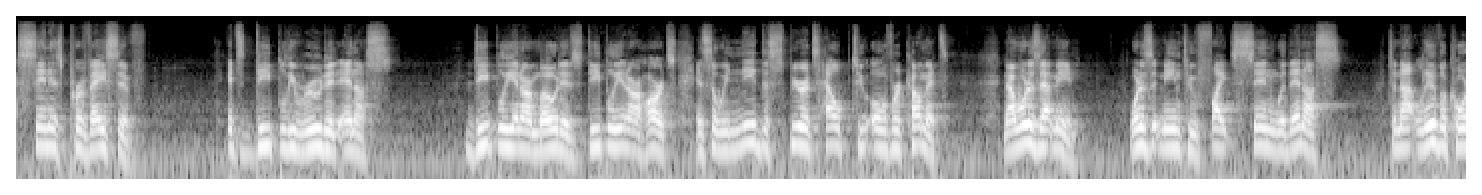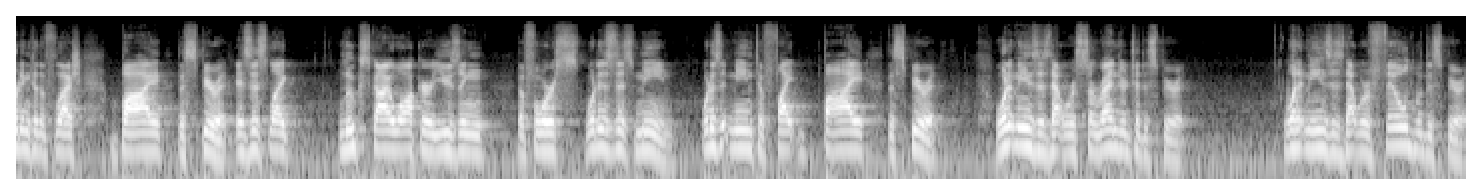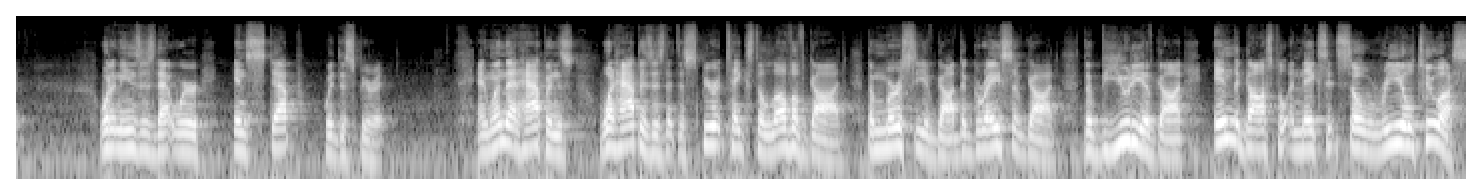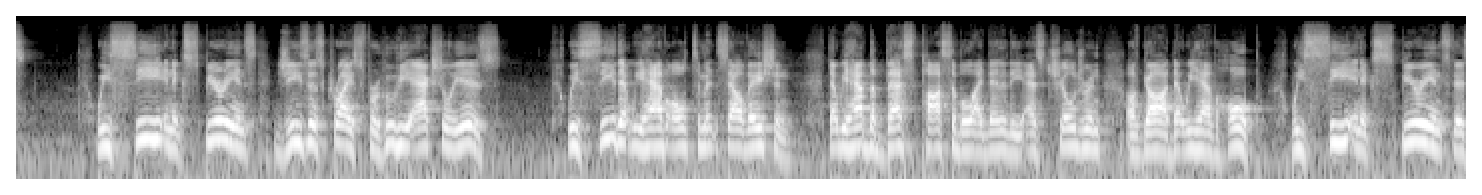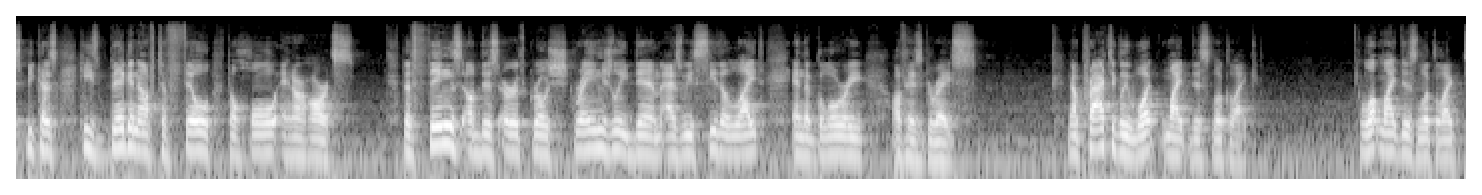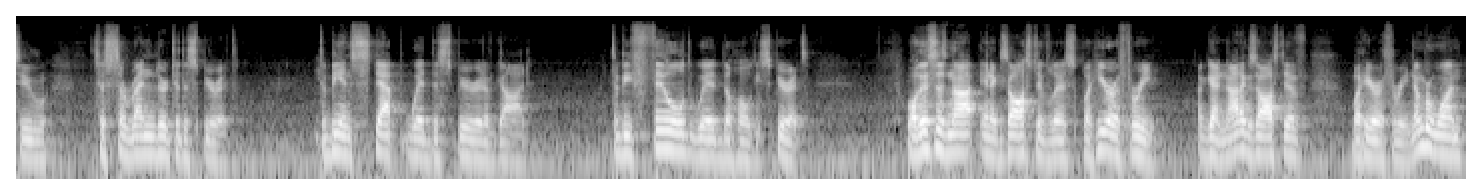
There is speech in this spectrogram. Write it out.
Sin is pervasive. It's deeply rooted in us, deeply in our motives, deeply in our hearts. And so we need the Spirit's help to overcome it. Now, what does that mean? What does it mean to fight sin within us? To not live according to the flesh by the Spirit? Is this like Luke Skywalker using the Force? What does this mean? What does it mean to fight by the Spirit? What it means is that we're surrendered to the Spirit. What it means is that we're filled with the Spirit. What it means is that we're in step with the Spirit. And when that happens, what happens is that the Spirit takes the love of God, the mercy of God, the grace of God, the beauty of God in the gospel and makes it so real to us. We see and experience Jesus Christ for who he actually is. We see that we have ultimate salvation, that we have the best possible identity as children of God, that we have hope. We see and experience this because he's big enough to fill the hole in our hearts. The things of this earth grow strangely dim as we see the light and the glory of his grace. Now, practically, what might this look like? What might this look like to, to surrender to the Spirit, to be in step with the Spirit of God, to be filled with the Holy Spirit? Well, this is not an exhaustive list, but here are three. Again, not exhaustive, but here are three. Number one,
